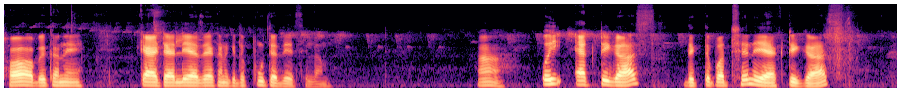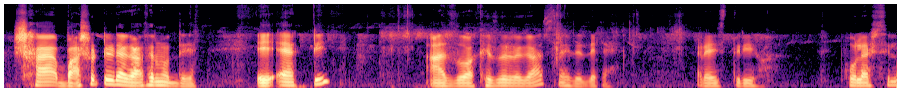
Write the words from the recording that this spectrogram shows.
সব এখানে ক্যাটা লিয়াজে এখানে কিন্তু পুঁতে দিয়েছিলাম। হ্যাঁ ওই একটি গাছ, দেখতে পাচ্ছেন, এই একটি গাছ, সা, বাষট্টিটা গাছের মধ্যে এই একটি আজোয়া খেজুরের গাছ, এই যে দেখে একটা স্ত্রী ফুল আসছিল।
